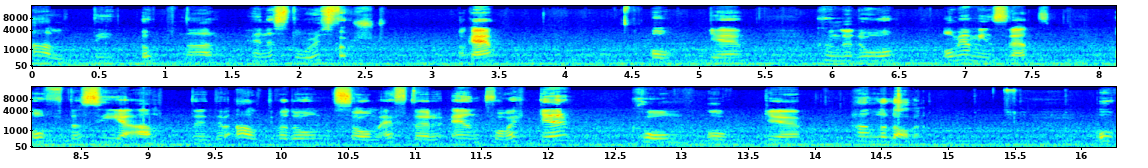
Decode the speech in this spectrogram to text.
alltid öppnar hennes stories först. Okej? Och eh, kunde då, om jag minns rätt, ofta se att det alltid var de som efter en, två veckor kom och eh, handlade av henne. Och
